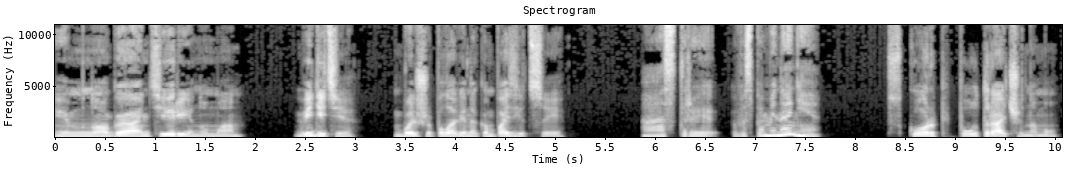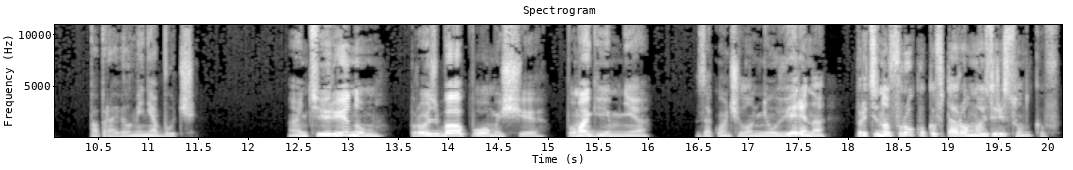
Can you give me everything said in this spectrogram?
И много антиринума. Видите? Больше половины композиции. А астры — воспоминания? Скорбь по утраченному, — поправил меня Буч. Антиринум — просьба о помощи. Помоги мне. Закончил он неуверенно, протянув руку ко второму из рисунков.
